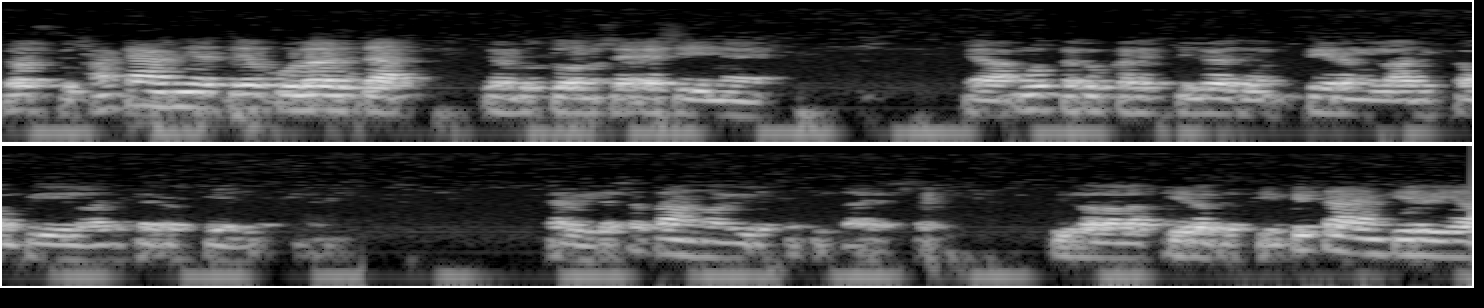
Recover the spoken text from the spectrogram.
Joskushan käy niin, että joku löytää jonkun tuommoisen esineen ja mutkatukkaisesti lyö sen firmilaatikkoon piiloon ja kerros Kävi tässä taannoin yhdessä pitäjässä sillä lailla kirjoitettiin pitäjän kirja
